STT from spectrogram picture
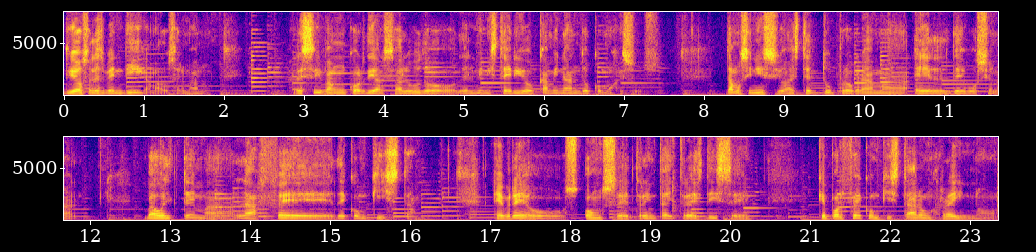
Dios les bendiga, amados hermanos. Reciban un cordial saludo del ministerio Caminando como Jesús. Damos inicio a este tu programa, el devocional, bajo el tema La fe de conquista. Hebreos 11:33 dice que por fe conquistaron reinos,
